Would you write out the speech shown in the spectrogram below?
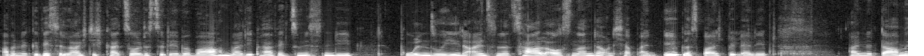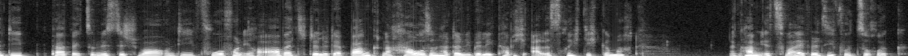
aber eine gewisse Leichtigkeit solltest du dir bewahren, weil die Perfektionisten, die pulen so jede einzelne Zahl auseinander. Und ich habe ein übles Beispiel erlebt. Eine Dame, die perfektionistisch war und die fuhr von ihrer Arbeitsstelle der Bank nach Hause und hat dann überlegt, habe ich alles richtig gemacht? Dann kam ihr Zweifel, sie fuhr zurück,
